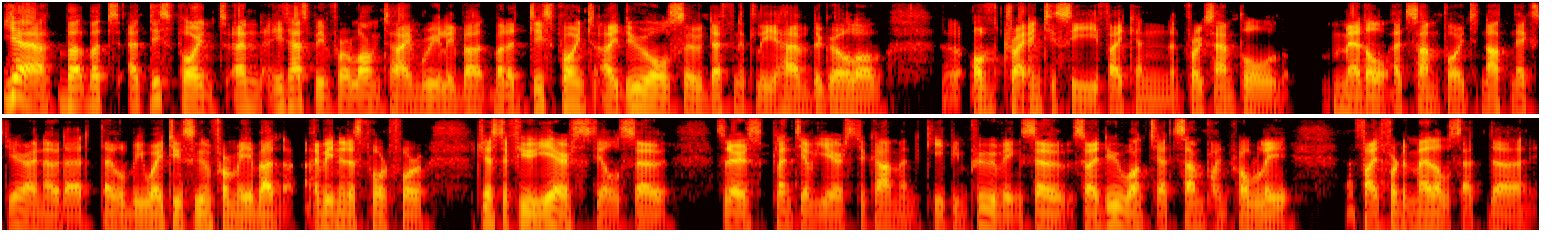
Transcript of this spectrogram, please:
Yeah, but but at this point, and it has been for a long time, really. But but at this point, I do also definitely have the goal of of trying to see if I can, for example, medal at some point. Not next year. I know that that will be way too soon for me, but I've been in the sport for just a few years still. So so there's plenty of years to come and keep improving. So so I do want to at some point probably fight for the medals at the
